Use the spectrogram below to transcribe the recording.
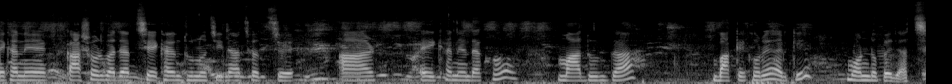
এখানে কাসর বাজাচ্ছে, এখানে ধুনুচি নাচ হচ্ছে। আর এইখানে দেখো মা দুর্গা। বাঁকে করে আর কি মণ্ডপে যাচ্ছে।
